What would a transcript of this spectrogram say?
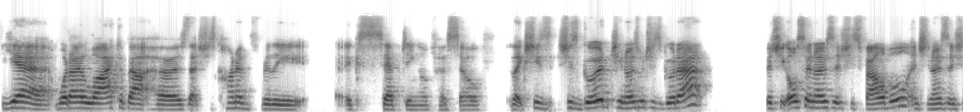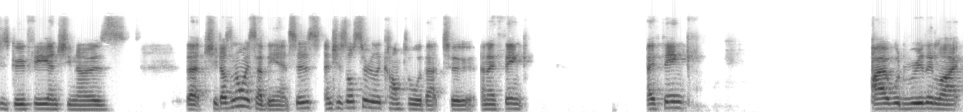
yeah what i like about her is that she's kind of really accepting of herself. Like she's she's good she knows what she's good at but she also knows that she's fallible and she knows that she's goofy and she knows that she doesn't always have the answers and she's also really comfortable with that too and i think i think i would really like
